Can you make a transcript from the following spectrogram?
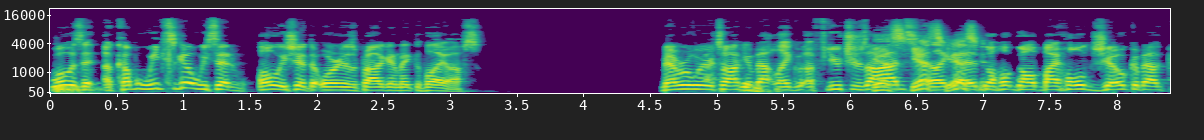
what was it? A couple weeks ago, we said, "Holy shit, the Orioles are probably going to make the playoffs." Remember we were talking about like a futures odds, yes, yes, like yes. uh, the whole the, my whole joke about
